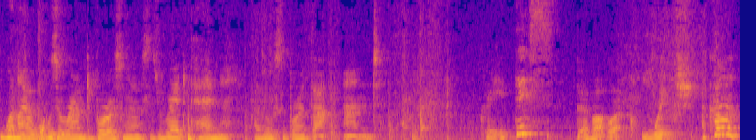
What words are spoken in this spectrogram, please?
when I was around to borrow someone else's red pen I also borrowed that and created this bit of artwork which I can't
